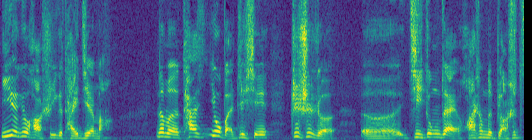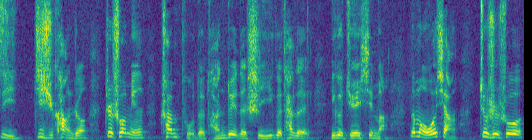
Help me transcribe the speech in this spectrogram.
一月六号是一个台阶嘛。那么他又把这些支持者，呃，集中在华盛顿，表示自己继续抗争，这说明川普的团队的是一个他的一个决心嘛。那么我想就是说，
